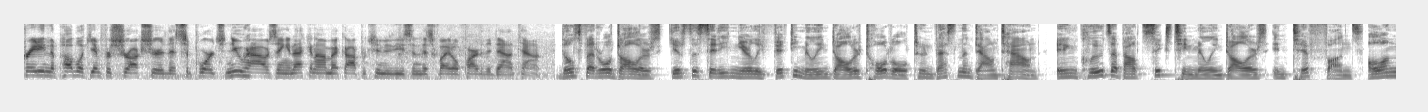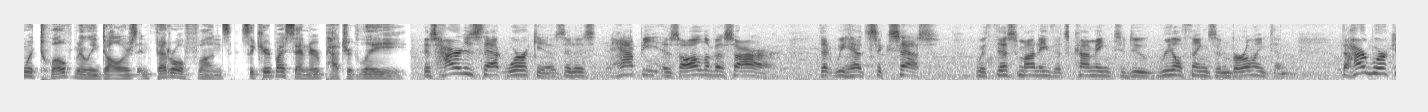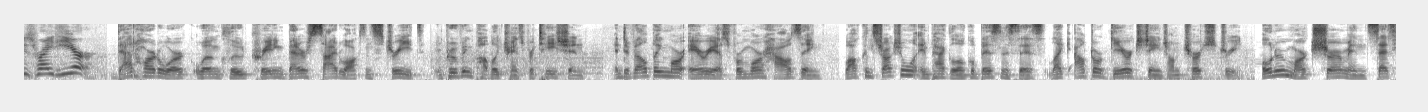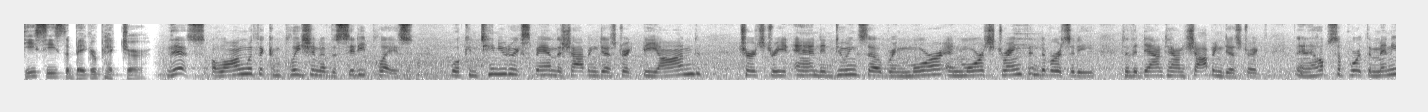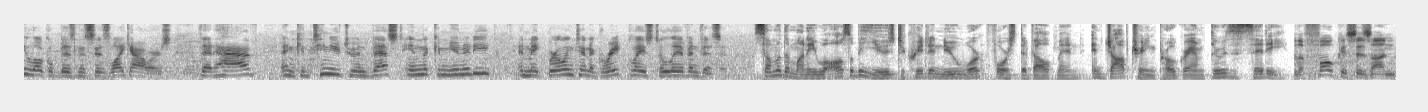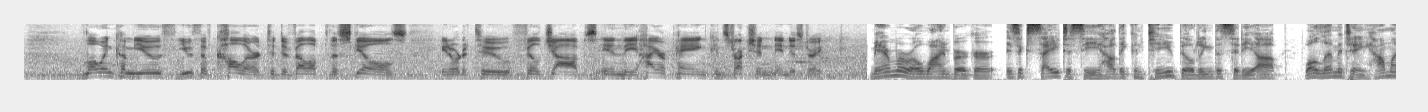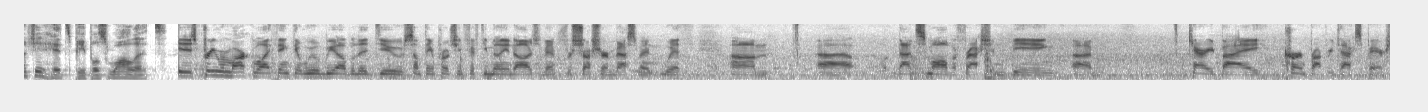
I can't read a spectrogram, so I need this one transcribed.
creating the public infrastructure that supports new housing and economic opportunities in this vital part of the downtown. Those federal dollars gives the city nearly $50 million total to invest in the downtown. It includes about $16 million in TIF funds, along with $12 million in federal funds secured by Senator Patrick Leahy. As hard as that work is, and as happy as all of us are that we had success with this money that's coming to do real things in Burlington, the hard work is right here. That hard work will include creating better sidewalks and streets, improving public transportation, and developing more areas for more housing, while construction will impact local businesses like Outdoor Gear Exchange on Church Street. Owner Mark Sherman says he sees the bigger picture. This, along with the completion of the City Place, will continue to expand the shopping district beyond Church Street and in doing so bring more and more strength and diversity to the downtown shopping district and help support the many local businesses like ours that have and continue to invest in the community and make Burlington a great place to live and visit. Some of the money will also be used to create a new workforce development and job training program through the city. The focus is on low-income youth, youth of color to develop the skills in order to fill jobs in the higher paying construction industry. Mayor Miro Weinberger is excited to see how they continue building the city up while limiting how much it hits people's wallets. It is pretty remarkable, I think, that we will be able to do something approaching $50 million of infrastructure investment with um, uh, that small of a fraction being um, carried by current property taxpayers.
